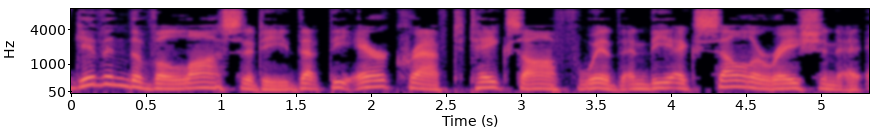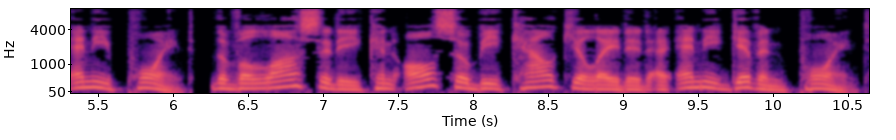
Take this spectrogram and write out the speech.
Given the velocity that the aircraft takes off with and the acceleration at any point, the velocity can also be calculated at any given point.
